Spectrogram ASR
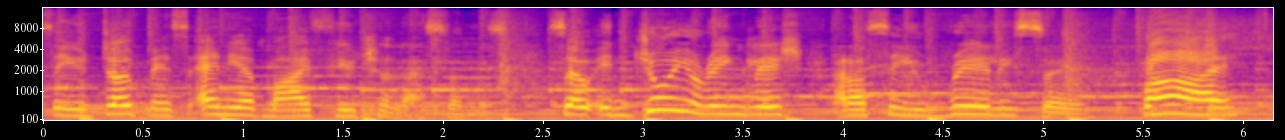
so you don't miss any of my future lessons. So enjoy your English and I'll see you really soon. Bye!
